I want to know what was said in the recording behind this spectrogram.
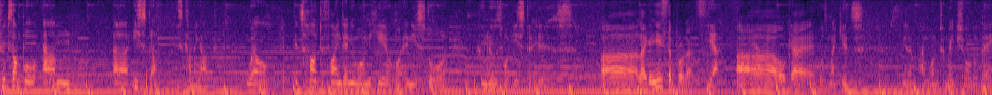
For example, um, uh, Easter is coming up. Well, it's hard to find anyone here or any store who knows what Easter is. Ah, like Easter products. Yeah. Ah, yeah. okay. Of course, my kids, you know, I want to make sure that they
